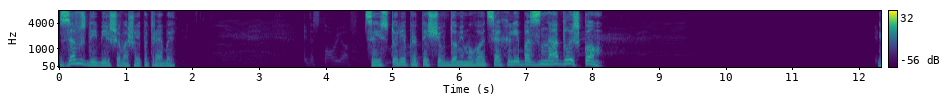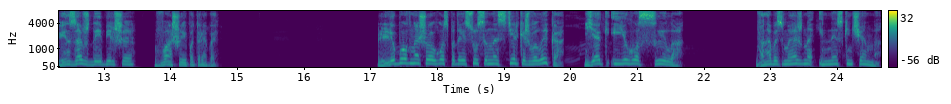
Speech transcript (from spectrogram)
завжди більше вашої потреби. Це історія про те, що в домі мого отця хліба з надлишком. Він завжди більше вашої потреби. Любов нашого Господа Ісуса настільки ж велика, як і Його сила. Вона безмежна і нескінченна.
